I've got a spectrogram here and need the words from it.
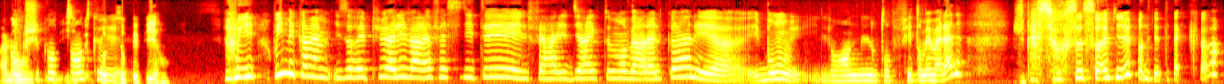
Ah Donc, je suis contente ils ont que- Ils ont fait pire. Oui, oui, mais quand même, ils auraient pu aller vers la facilité et le faire aller directement vers l'alcool. Et, euh, et bon, ils l'ont fait tomber malade. Je suis pas sûre que ce soit mieux, on est d'accord.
